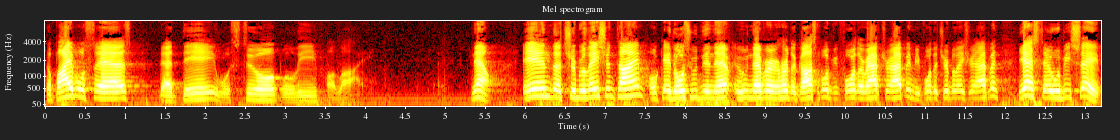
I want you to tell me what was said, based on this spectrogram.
the Bible says that they will still believe a lie. Now, in the tribulation time, okay, those who, who never heard the gospel before the rapture happened, before the tribulation happened, yes, they will be saved.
